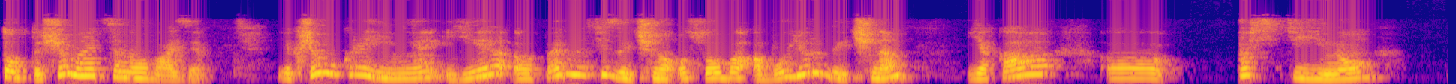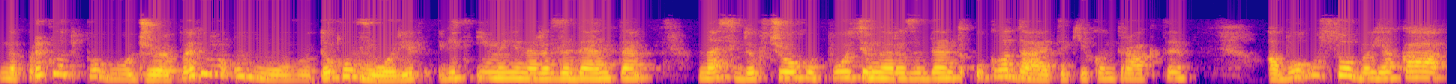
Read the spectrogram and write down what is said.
Тобто, що мається на увазі? Якщо в Україні є е, певна фізична особа або юридична, яка е, постійно, наприклад, погоджує певні умови договорів від імені нерезидента, внаслідок чого потім нерезидент укладає такі контракти, або особа, яка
